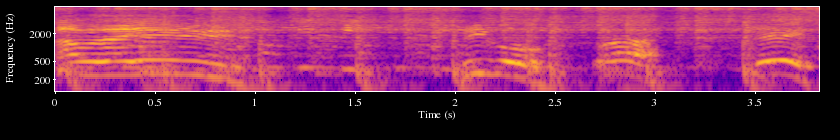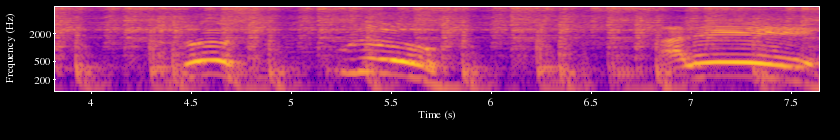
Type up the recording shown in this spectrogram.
Vamos ahí. 5, 4, 6, 2, 1. ¡Ale!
